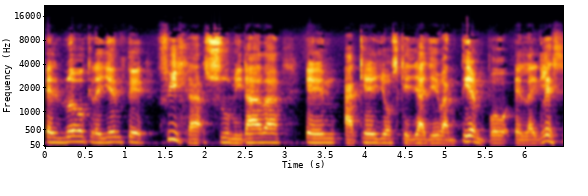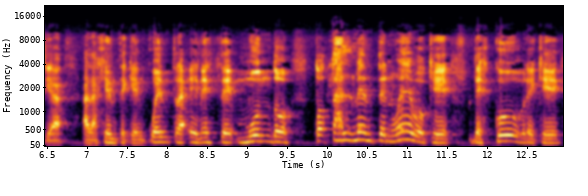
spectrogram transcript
El nuevo creyente fija su mirada en aquellos que ya llevan tiempo en la iglesia, a la gente que encuentra en este mundo totalmente nuevo que descubre, que,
